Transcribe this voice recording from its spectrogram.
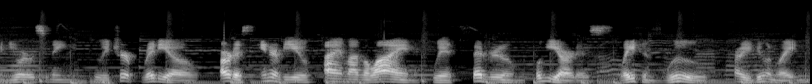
and you are listening to a Chirp Radio artist interview. I am on the line with bedroom boogie artist Layton Wu. How are you doing, Layton?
